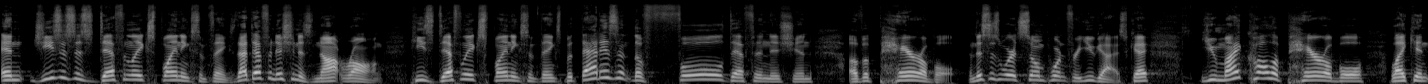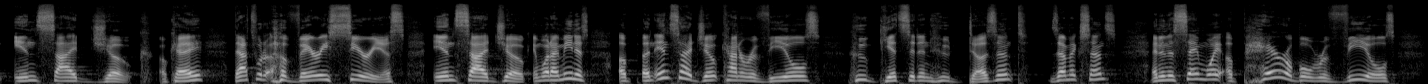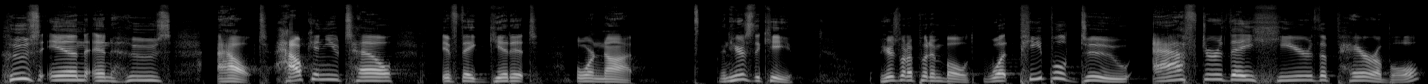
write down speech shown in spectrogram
and Jesus is definitely explaining some things. That definition is not wrong. He's definitely explaining some things, but that isn't the full definition of a parable. And this is where it's so important for you guys, okay? You might call a parable like an inside joke, okay? That's what a very serious inside joke. And what I mean is, a, an inside joke kind of reveals who gets it and who doesn't. Does that make sense? And in the same way, a parable reveals who's in and who's out. How can you tell if they get it or not? And here's the key. Here's what I put in bold. What people do after they hear the parable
